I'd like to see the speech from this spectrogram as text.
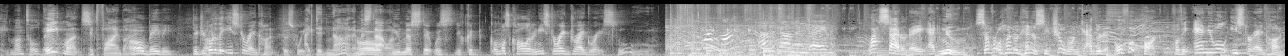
Eight months old. now. Eight months. It's flying by. oh, baby. Did you go to the Easter egg hunt this week? I did not. I missed Oh, that one. You missed it. Was you could almost call it an Easter egg drag race. Ooh. I'm coming, babe. Last Saturday at noon, several hundred Hennessey children gathered at Bullfoot Park for the annual Easter egg hunt.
